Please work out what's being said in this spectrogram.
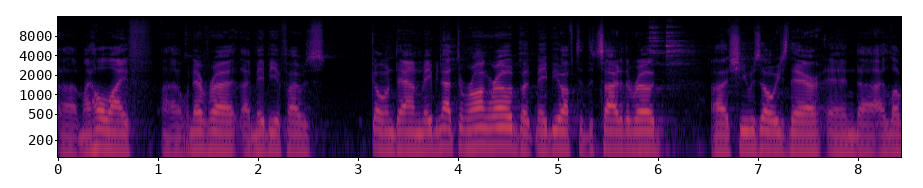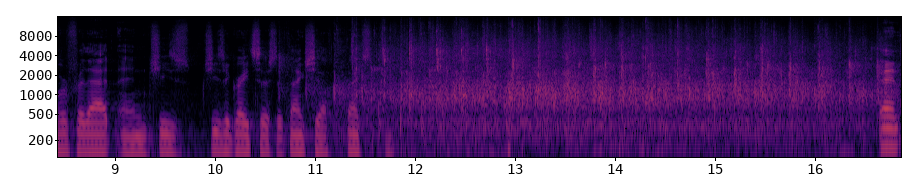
uh, my whole life. Uh, whenever I, maybe if I was going down, maybe not the wrong road, but maybe off to the side of the road, uh, she was always there, and uh, I love her for that. And she's she's a great sister. Thanks, Sheila. Thanks. And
